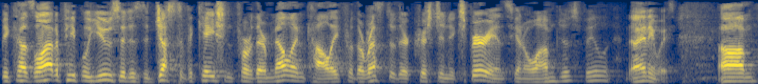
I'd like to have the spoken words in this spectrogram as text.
because a lot of people use it as a justification for their melancholy for the rest of their Christian experience. You know, I'm just feeling. Anyways, um,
